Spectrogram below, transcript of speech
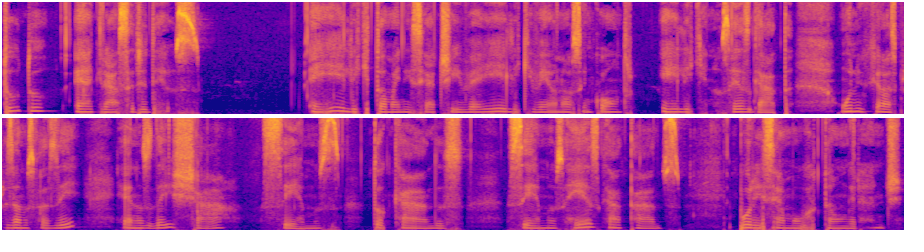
tudo é a graça de Deus. É Ele que toma a iniciativa, é Ele que vem ao nosso encontro, ele que nos resgata. O único que nós precisamos fazer é nos deixar sermos tocados, sermos resgatados por esse amor tão grande.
